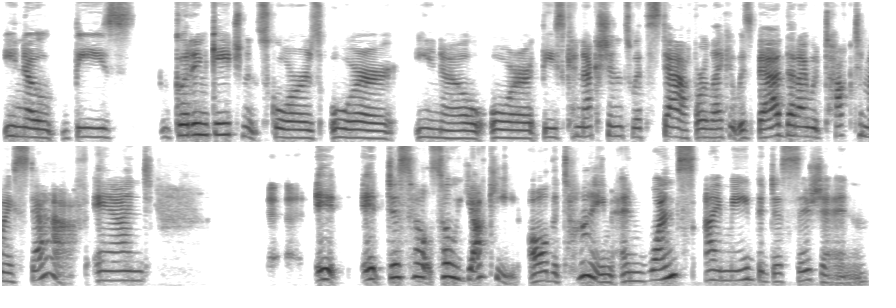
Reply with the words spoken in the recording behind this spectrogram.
you know, these good engagement scores or you know, or these connections with staff, or like it was bad that I would talk to my staff. And it it just felt so yucky all the time. And once I made the decision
